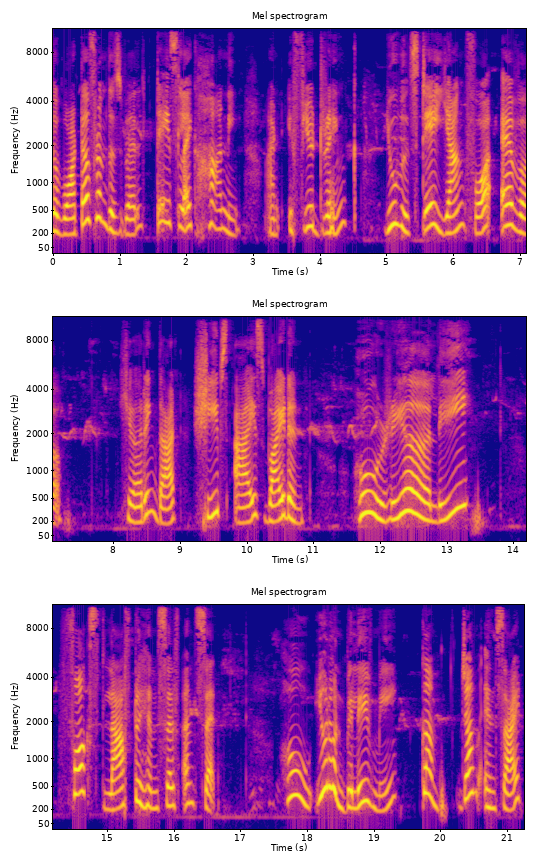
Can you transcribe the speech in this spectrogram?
The water from this well tastes like honey, and if you drink, you will stay young forever. Hearing that, Sheep's eyes widened. Oh, really? Fox laughed to himself and said, Oh, you don't believe me? Come, jump inside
